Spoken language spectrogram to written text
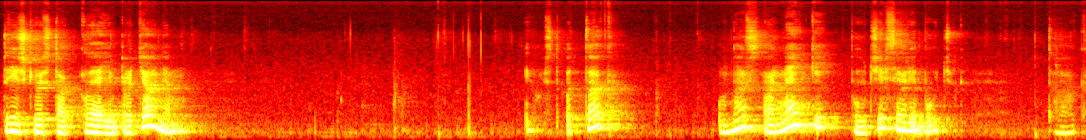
трішки ось так клеєм протягнемо. І ось отак у нас гарненький получився грибочок. Так,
